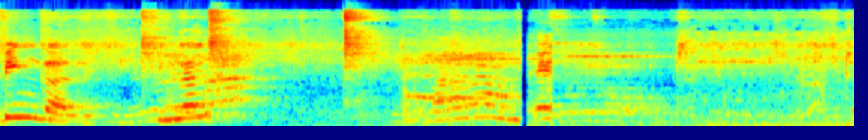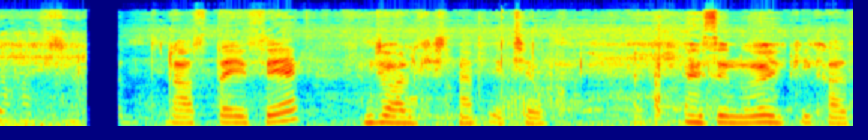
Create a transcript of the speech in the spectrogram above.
পিঙ্গল। রাস্তায় এসে জল কৃষ্ণা পেয়েছে। কি খাস?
